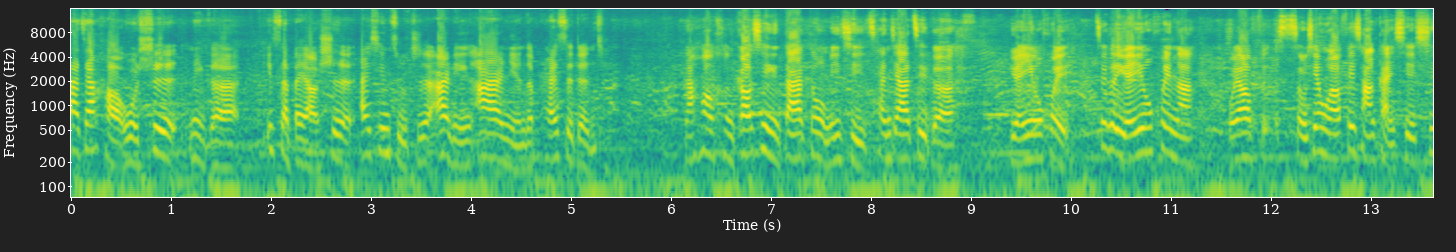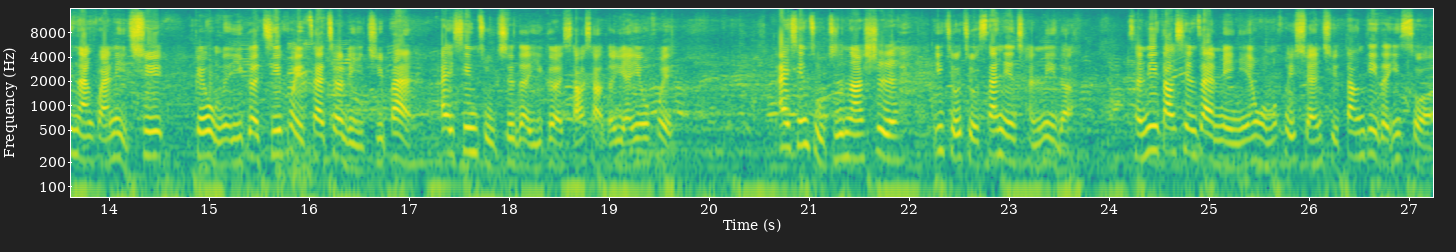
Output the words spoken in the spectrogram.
大家好，我是那个 Isabel，是爱心组织2022年的 President。然后很高兴大家跟我们一起参加这个园游会。这个园游会呢，我要首先我要非常感谢西南管理区给我们一个机会，在这里举办爱心组织的一个小小的园游会。爱心组织呢是一九九三年成立的。成立到现在，每年我们会选取当地的一所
